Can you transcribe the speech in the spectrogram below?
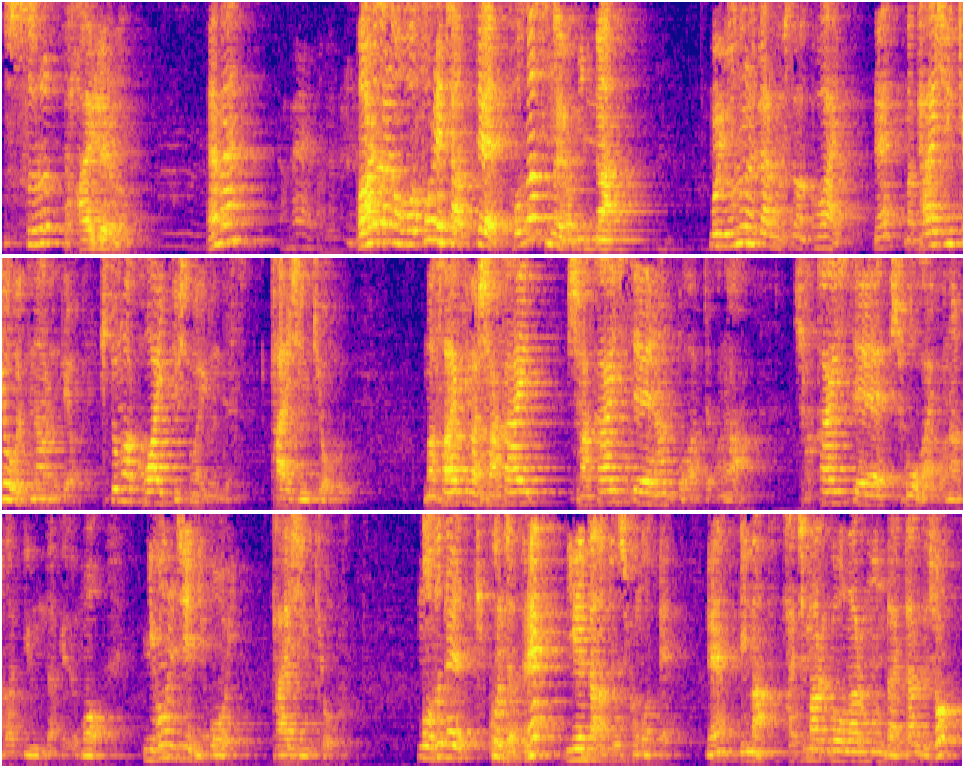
スルって入れるの。えめ我々も恐れちゃって閉ざすのよみんな。もう世の中の人が怖い。ね、まあ、対人恐怖ってなるんだよ。人が怖いっていう人がいるんです。対人恐怖。まあ最近は社会社会性なんとかってかな。社会性障害とかなんとか言うんだけども日本人に多い。対人恐怖もうそれで引っ込んじゃってね家の中に閉じこもって。ね今8050問題ってあるでしょ？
